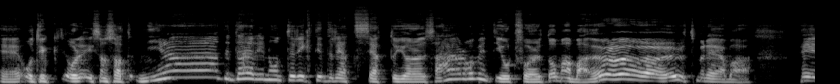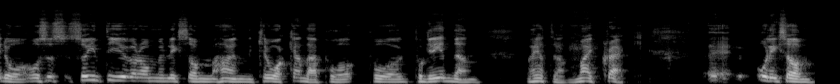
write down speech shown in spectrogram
eh, och, tyck, och liksom sa att ja, det där är nog inte riktigt rätt sätt att göra det. Så här har vi inte gjort förut. De har bara "Åh, ut med det bara. Hej då. Och så, så intervjuar de liksom han kråkan där på, på, på griden. Vad heter han? Mike Crack. Eh, och liksom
